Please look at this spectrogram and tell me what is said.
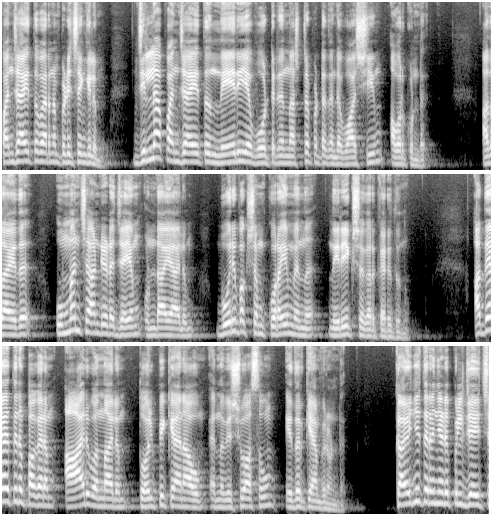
പഞ്ചായത്ത് ഭരണം പിടിച്ചെങ്കിലും ജില്ലാ പഞ്ചായത്ത് നേരിയ വോട്ടിന് നഷ്ടപ്പെട്ടതിന്റെ വാശിയും അവർക്കുണ്ട്. അതായത് ഉമ്മൻചാണ്ടിയുടെ ജയം ഉണ്ടായാലും ഭൂരിപക്ഷം കുറയുമെന്ന് നിരീക്ഷകർ കരുതുന്നു. അദ്ദേഹത്തിന് പകരം ആര് വന്നാലും തോൽപ്പിക്കാനാവും എന്ന വിശ്വാസവും എതിർ ക്യാമ്പിനുണ്ട്. കഴിഞ്ഞ തിരഞ്ഞെടുപ്പിൽ ജയിച്ച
